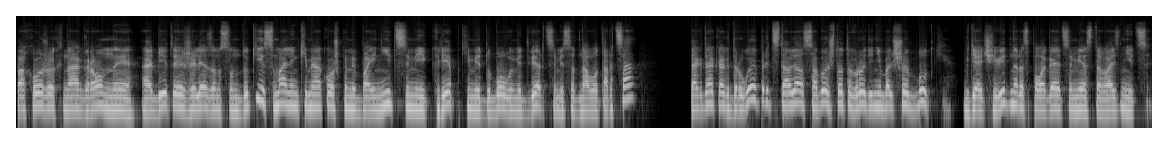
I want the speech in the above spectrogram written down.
похожих на огромные, обитые железом сундуки с маленькими окошками-бойницами и крепкими дубовыми дверцами с одного торца, тогда как другой представлял собой что-то вроде небольшой будки, где, очевидно, располагается место возницы.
